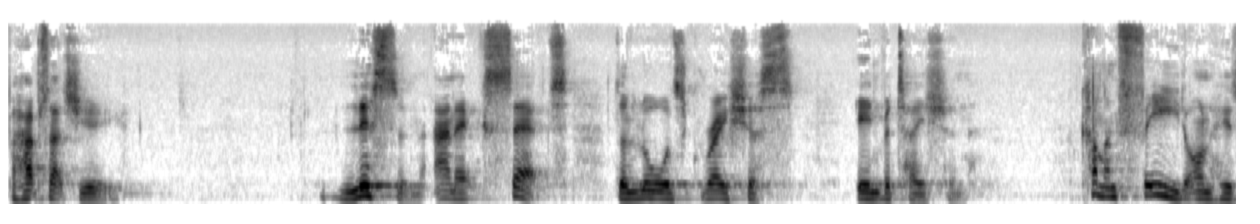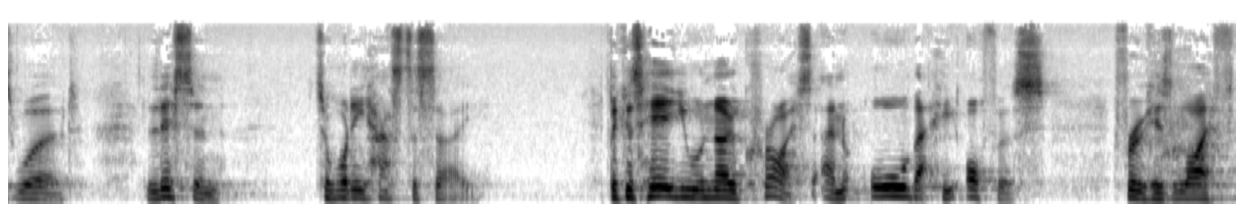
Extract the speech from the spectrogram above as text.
perhaps that's you. Listen and accept the Lord's gracious invitation. Come and feed on His word. Listen to what He has to say. Because here you will know Christ and all that He offers through His life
